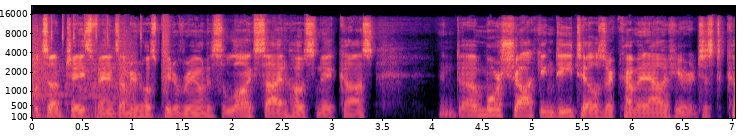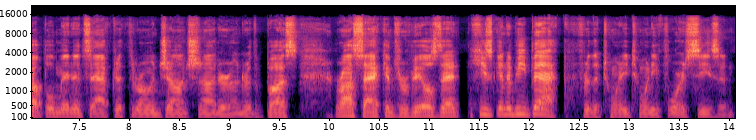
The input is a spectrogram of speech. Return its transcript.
What's up, Jays fans? I'm your host, Peter Vryonis, alongside host Nick Gosse. And uh, more shocking details are coming out here. Just a couple minutes after throwing John Schneider under the bus, Ross Atkins reveals that he's going to be back for the 2024 season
